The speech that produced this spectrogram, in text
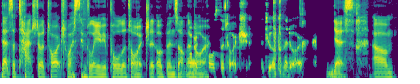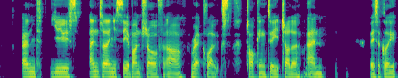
that's attached to a torch. Where simply, if you pull the torch, it opens up a Or door. pulls the torch to open the door. Yes. Um, and you enter and you see a bunch of uh, red cloaks talking to each other and basically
